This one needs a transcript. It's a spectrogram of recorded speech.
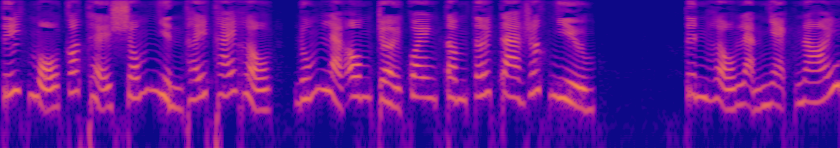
Tiết mộ có thể sống nhìn thấy Thái hậu, đúng là ông trời quan tâm tới ta rất nhiều. Tinh hậu lạnh nhạt nói.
